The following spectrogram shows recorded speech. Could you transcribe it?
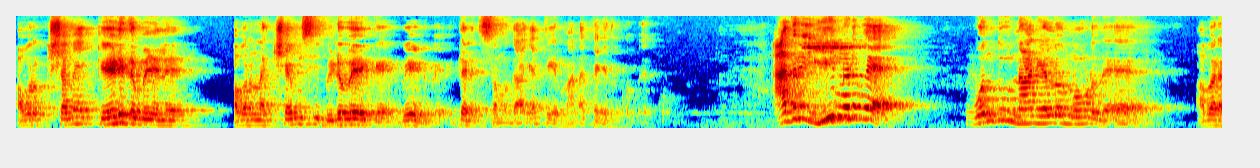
ಅವರು ಕ್ಷಮೆ ಕೇಳಿದ ಮೇಲೆ ಅವರನ್ನು ಕ್ಷಮಿಸಿ ಬಿಡಬೇಕೆ? ಬೇಡವೆ. ದಲಿತ ಸಮುದಾಯ ತೀರ್ಮಾನ ತೆಗೆದುಕೊಳ್ಬೇಕು. ಆದರೆ ಈ ನಡುವೆ ಒಂದು ನಾನೆಲ್ಲೋ ನೋಡಿದೆ. ಅವರ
